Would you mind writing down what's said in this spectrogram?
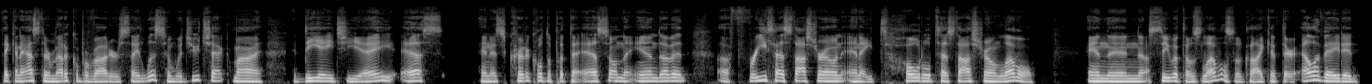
they can ask their medical provider, say, listen, would you check my DHEA S and it's critical to put the S on the end of it, a free testosterone and a total testosterone level. And then uh, see what those levels look like. If they're elevated,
